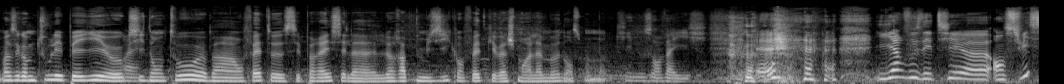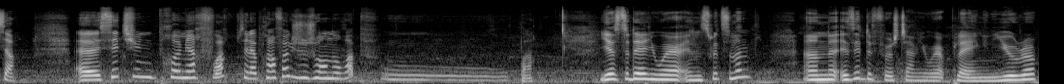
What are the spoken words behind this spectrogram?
Moi, c'est comme tous les pays euh, occidentaux. euh, ben, en fait, euh, c'est pareil, c'est le rap musique en fait qui est vachement à la mode en ce moment. Qui nous envahit. Hier, vous étiez euh, en Suisse. Euh, c'est une première fois C'est la première fois que je joue en Europe ou pas? Yesterday you were in Switzerland, and is it the first time you were playing in Europe?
